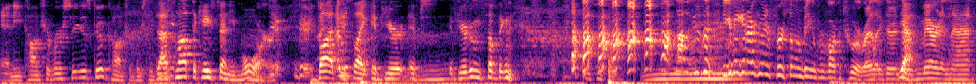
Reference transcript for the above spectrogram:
any controversy is good controversy. That's not the case anymore. But I mean- it's like if you're if if you're doing something. No, I was gonna say, you can make an argument for someone being a provocateur, right? Like there, Yeah. there's merit in that,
